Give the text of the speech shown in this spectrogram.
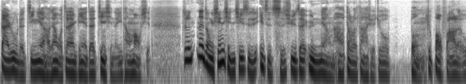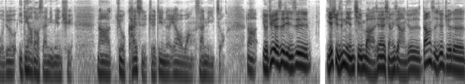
带入的经验，好像我在那边也在进行了一趟冒险，就是那种心情其实一直持续在酝酿，然后到了大学就。嘣，就爆发了！我就一定要到山里面去，那就开始决定了要往山里走。那有趣的事情是，也许是年轻吧。现在想想，就是当时就觉得，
